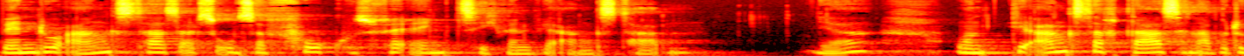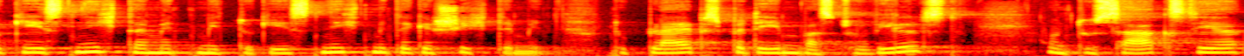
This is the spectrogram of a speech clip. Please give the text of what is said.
wenn du Angst hast, also unser Fokus verengt sich, wenn wir Angst haben. Ja? Und die Angst darf da sein, aber du gehst nicht damit mit, du gehst nicht mit der Geschichte mit. Du bleibst bei dem, was du willst und du sagst dir,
